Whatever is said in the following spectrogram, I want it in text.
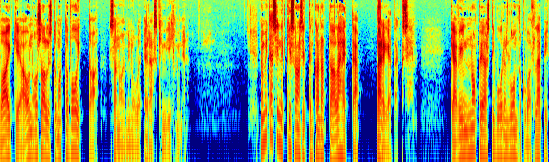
Vaikea on osallistumatta voittaa, sanoi minulle eräskin ihminen. No mitä sinne kisaan sitten kannattaa lähettää pärjätäkseen? Kävin nopeasti vuoden luontokuvat läpi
